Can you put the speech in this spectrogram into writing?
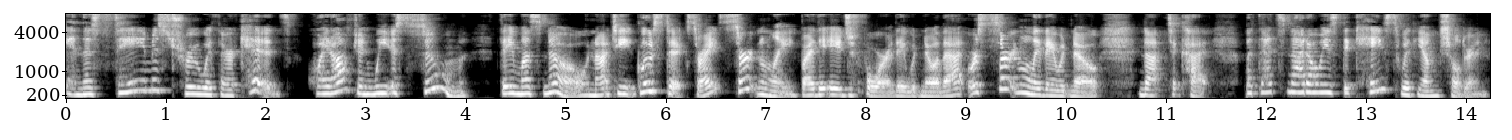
And the same is true with our kids. Quite often we assume they must know not to eat glue sticks, right? Certainly by the age of four, they would know that, or certainly they would know not to cut. But that's not always the case with young children.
